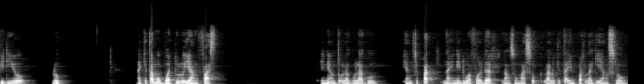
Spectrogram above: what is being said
Video loop. Nah, kita mau buat dulu yang fast. Ini untuk lagu-lagu yang cepat. Nah, ini dua folder langsung masuk, lalu kita import lagi yang slow.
